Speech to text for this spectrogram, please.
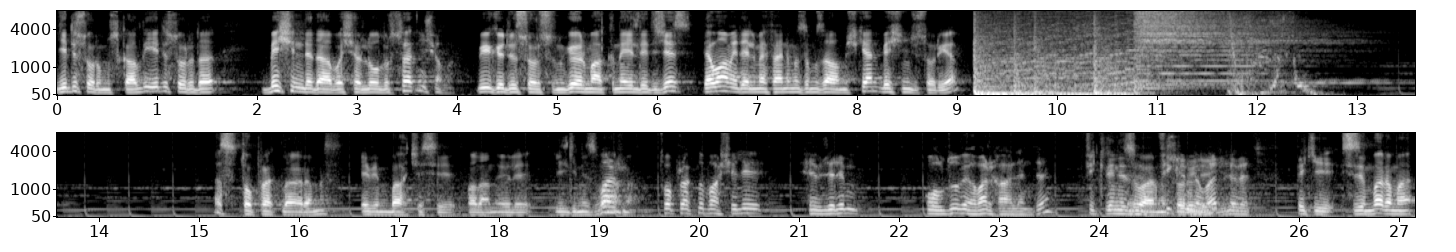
Yedi sorumuz kaldı. Yedi soruda beşinde daha başarılı olursak İnşallah. Büyük ödül sorusunu görme hakkını elde edeceğiz. Devam edelim efendim hızımızı almışken beşinci soruya. Nasıl toprakla aramız? Evin bahçesi falan öyle ilginiz var, mı? Topraklı bahçeli evlerim oldu ve var halinde. Fikriniz var mı Fikrim de soruyla var, ilgili? evet. Peki sizin var ama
